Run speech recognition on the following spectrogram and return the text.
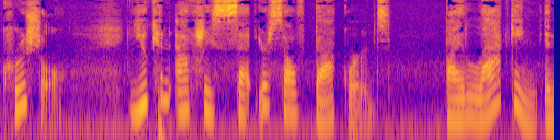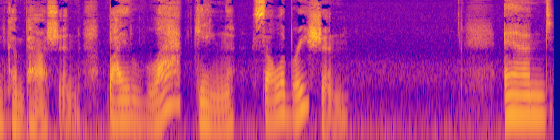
crucial you can actually set yourself backwards by lacking in compassion, by lacking celebration. And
